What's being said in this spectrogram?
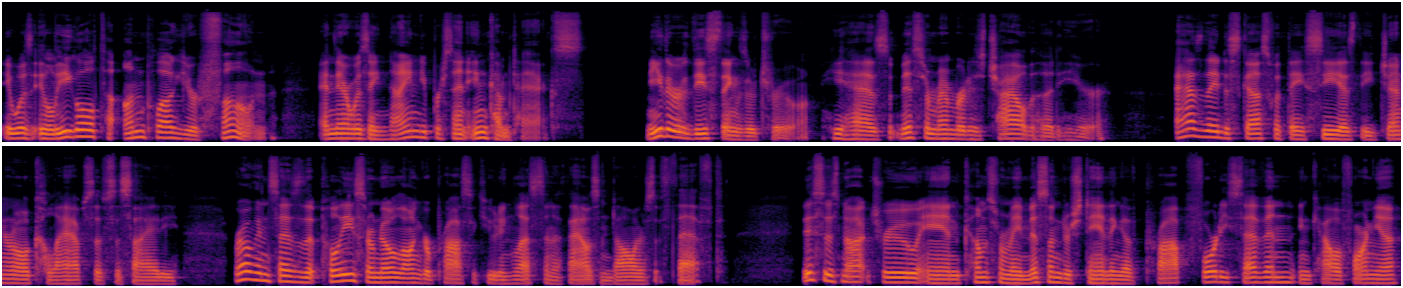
it was illegal to unplug your phone, and there was a 90% income tax. Neither of these things are true. He has misremembered his childhood here. As they discuss what they see as the general collapse of society, Rogan says that police are no longer prosecuting less than $1,000 of theft. This is not true and comes from a misunderstanding of Prop 47 in California,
